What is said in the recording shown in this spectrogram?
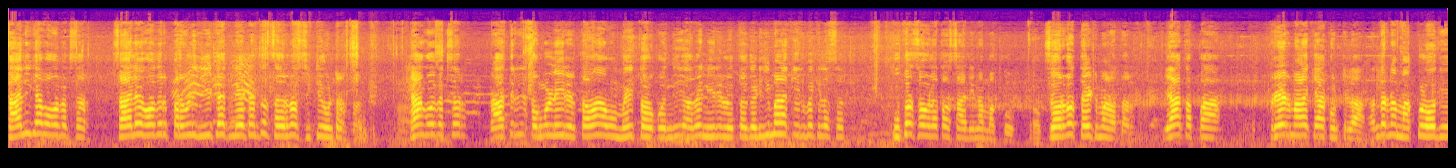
ಸಾಲಿಗೆ ಯಾವಾಗ ಹೋಗ್ಬೇಕು ಸರ್? ಸಾಲಿಗೆ ಹೋದ್ರೆ ಪರವಾಗಿ ಈಟಾಕ್ ಲೇಟ್ ಅಂತ ಸರ್ವ ಸಿಟಿ ಹೊಂಟರ್ ಸರ್. ಹ್ಯಾಂಗೆ ಹೋಗ್ಬೇಕು ಸರ್? ರಾತ್ರಿ ಸಂಗುಳ್ ನೀರು ಇರ್ತಾವ ಅವು ಮೈ ತೊಳ್ಕೊಂಡಿ ಅವೇ ನೀರು ಹೋಯ್ತಾವ ಗಡಿಗೆ ಮಾಡಕ್ಕೆ ಇರ್ಬೇಕಿಲ್ಲ ಸರ್. ಉಪವಾಸ ಹೋಗ್ಲತ್ತಾವ ಸಾಲಿನ ಮಕ್ಕಳು ಸರ್ಗ ತೈಟ್ ಮಾಡತ್ತಾರ. ಯಾಕಪ್ಪ? ಪ್ರೇಯರ್ ಮಾಡಕ್ಕೆ ಯಾಕೆ ಹೊಂಟಿಲ್ಲ? ಅಂದ್ರೆ ನಮ್ಮ ಮಕ್ಕಳು ಹೋಗಿ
